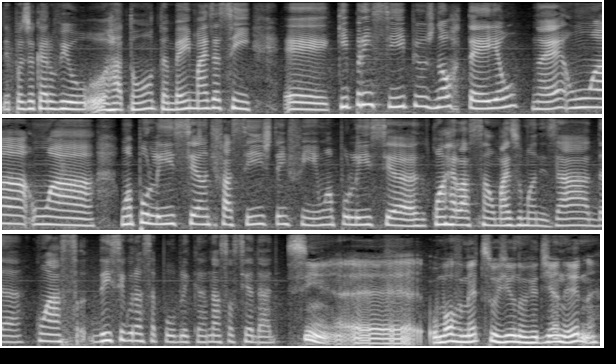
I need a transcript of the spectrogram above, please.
Depois eu quero ouvir o, o Raton também, mas assim, é, que princípios norteiam né, uma, uma, uma polícia antifascista, enfim, uma polícia com a relação mais humanizada, com a de segurança pública na sociedade? Sim, é, o movimento surgiu no Rio de Janeiro, né?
